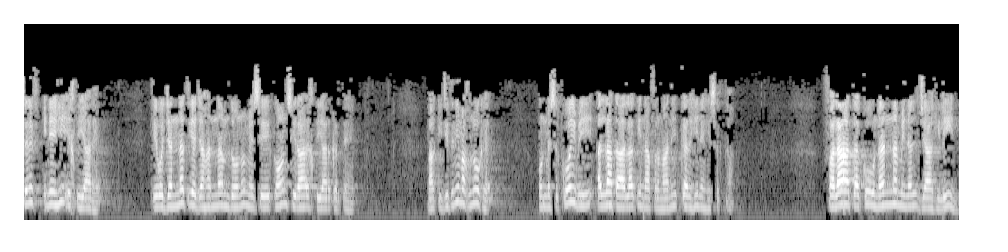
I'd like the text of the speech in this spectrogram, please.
صرف انہیں ہی اختیار ہے کہ وہ جنت یا جہنم دونوں میں سے کون سی راہ اختیار کرتے ہیں۔ باقی جتنی مخلوق ہے، ان میں سے کوئی بھی اللہ تعالی کی نافرمانی کر ہی نہیں سکتا۔ فلا تکو نن من الجاہلین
